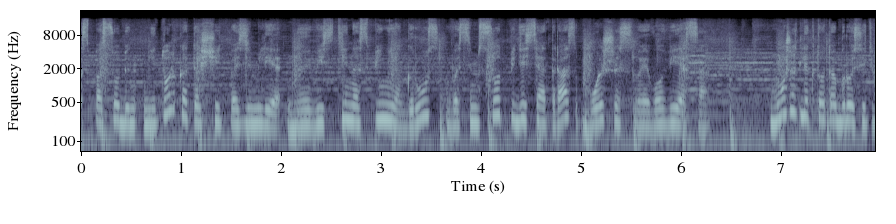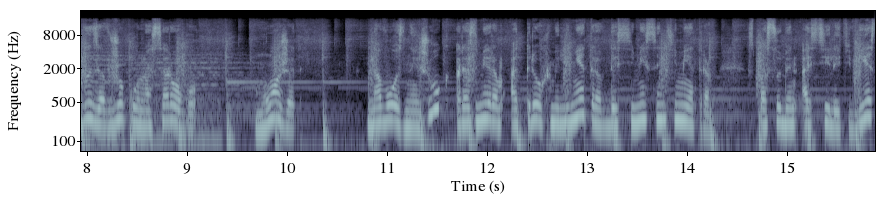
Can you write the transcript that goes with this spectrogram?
способен не только тащить по земле, но и вести на спине груз 850 раз больше своего веса. Может ли кто-то бросить вызов жуку-носорогу? Может. Навозный жук размером от 3 мм до 7 см способен осилить вес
